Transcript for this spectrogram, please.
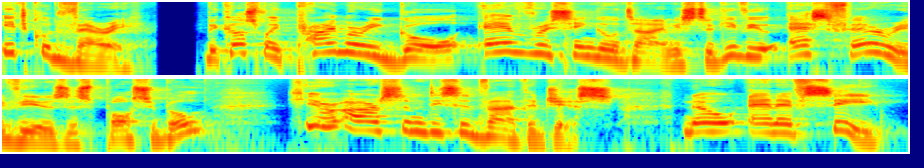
it could vary. Because my primary goal every single time is to give you as fair reviews as possible, here are some disadvantages. No NFC.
